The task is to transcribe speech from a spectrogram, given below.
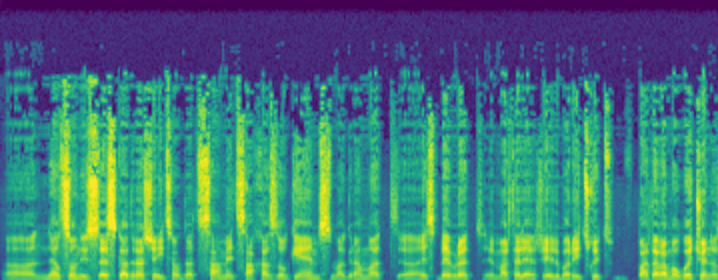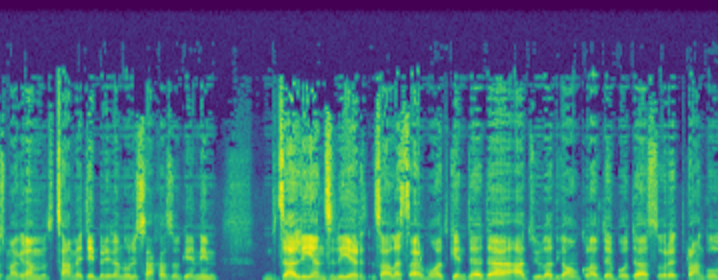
ნელსონის ესკადრა შეიცავდა 13 სახაზო გემს, მაგრამ მათ ეს ბევრად მართალია შეიძლება რიცხვით პატარა მოგვეჩვენოს, მაგრამ 13 ბრიტანული სახაზო გემი ძალიან ძლიერ ძალას წარმოადგენდა და ადვილად გაუმკლავდებოდა სწორედ ფრანგულ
